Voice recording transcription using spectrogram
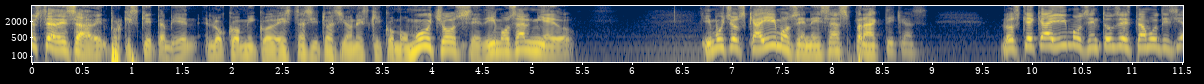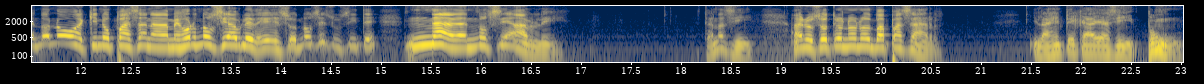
Ustedes saben, porque es que también lo cómico de esta situación es que como muchos cedimos al miedo y muchos caímos en esas prácticas, los que caímos entonces estamos diciendo, no, aquí no pasa nada, mejor no se hable de eso, no se suscite nada, no se hable. Están así. A nosotros no nos va a pasar. Y la gente cae así, ¡pum!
